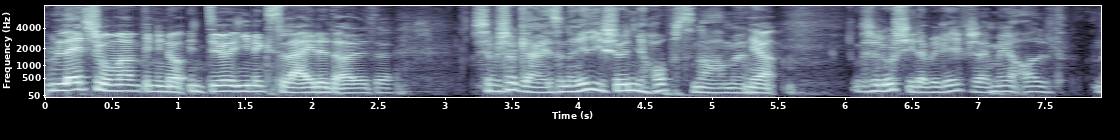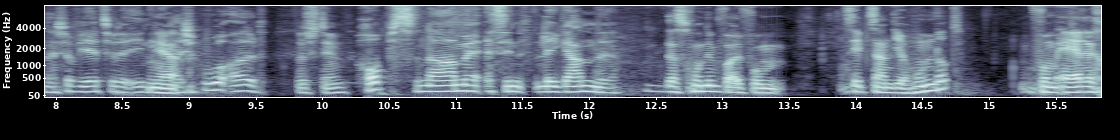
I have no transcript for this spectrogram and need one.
Im letzten Moment bin ich noch in die Tür reingeslidet, Alter. Das ist aber schon geil, so eine richtig schöne Hops-Name. Ja, Das ist ja lustig, der Begriff ist eigentlich mega alt. Und er ist wie jetzt wieder in. Ja. Der ist uralt. das stimmt. Hops-Namen sind Legenden. Das kommt im Fall vom 17. Jahrhundert, vom Erich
